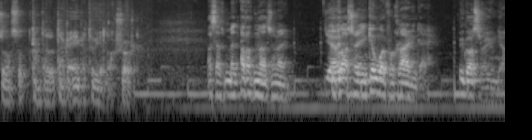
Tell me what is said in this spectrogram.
så, så kan det tacka ega tog och short. Alltså, men alla de där som är ja, gasar en goa förklaringar? Vi går så ja.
